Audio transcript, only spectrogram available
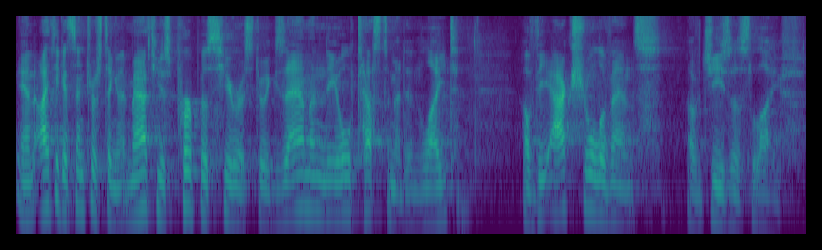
And I think it's interesting that Matthew's purpose here is to examine the Old Testament in light of the actual events of Jesus' life.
